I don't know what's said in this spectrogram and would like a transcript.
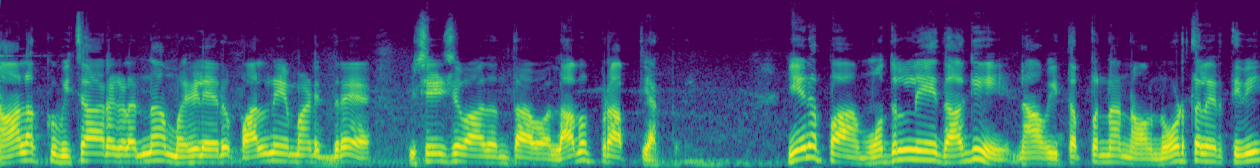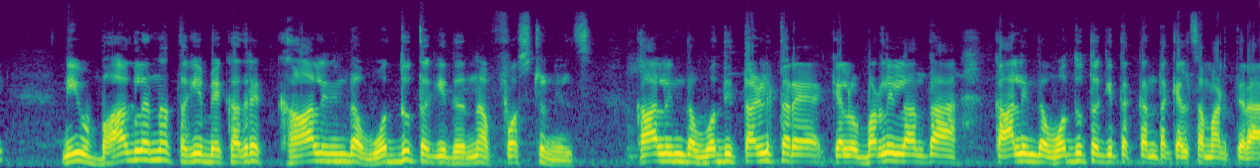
ನಾಲ್ಕು ವಿಚಾರಗಳನ್ನು ಮಹಿಳೆಯರು ಪಾಲನೆ ಮಾಡಿದರೆ ವಿಶೇಷವಾದಂಥ ಲಾಭ ಪ್ರಾಪ್ತಿ ಆಗ್ತದೆ. ಏನಪ್ಪ? ಮೊದಲನೇದಾಗಿ ನಾವು ಈ ತಪ್ಪನ್ನು ನಾವು ನೋಡ್ತಲೇ ಇರ್ತೀವಿ. ನೀವು ಬಾಗಿಲನ್ನು ತೆಗಿಬೇಕಾದ್ರೆ ಕಾಲಿನಿಂದ ಒದ್ದು ತೆಗೆದನ್ನು ಫಸ್ಟ್ ನಿಲ್ಲಿಸಿ ಕಾಲಿಂದ ಒದ್ದು ತಳ್ತಾರೆ ಕೆಲವು ಬರಲಿಲ್ಲ ಅಂತ ಕಾಲಿಂದ ಒದ್ದು ತೆಗಿತಕ್ಕಂಥ ಕೆಲಸ ಮಾಡ್ತೀರಾ?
